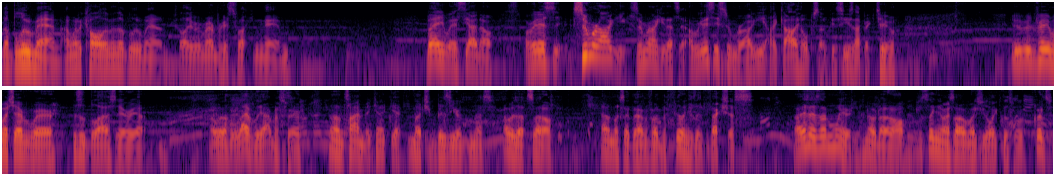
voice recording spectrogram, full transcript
The Blue Man. I'm gonna call him the Blue Man until I remember his fucking name. But anyways, yeah, no. Are we gonna see... Sumeragi! Sumeragi, that's it. Are we gonna see Sumeragi? I god, I hope so, because he's epic too. We've been pretty much everywhere. This is the last area. Oh, what a lively atmosphere. Another time, it can't get much busier than this. How is that so? That one looks like they're having fun. The feeling is infectious. I said something weird. No, not at all. Just thinking to myself how much you like this one. Quince,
